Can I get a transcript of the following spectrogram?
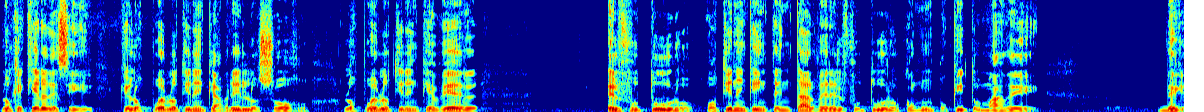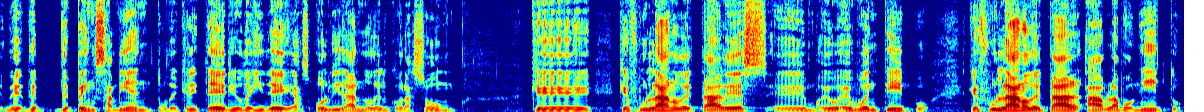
Lo que quiere decir que los pueblos tienen que abrir los ojos, los pueblos tienen que ver el futuro o tienen que intentar ver el futuro con un poquito más de, de, pensamiento, de criterio, de ideas, olvidarnos del corazón, que, fulano de tal es, eh, es buen tipo, que fulano de tal habla bonito,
